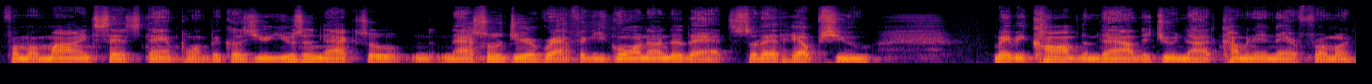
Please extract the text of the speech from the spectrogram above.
from a mindset standpoint, because you're using National, National Geographic, you're going under that, so that helps you maybe calm them down that you're not coming in there from a,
